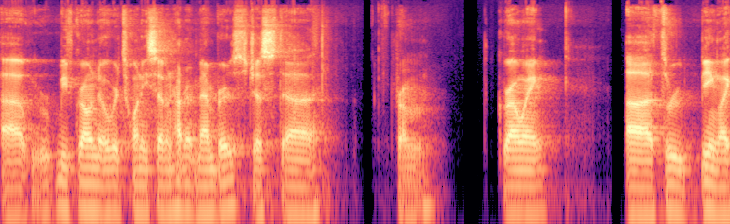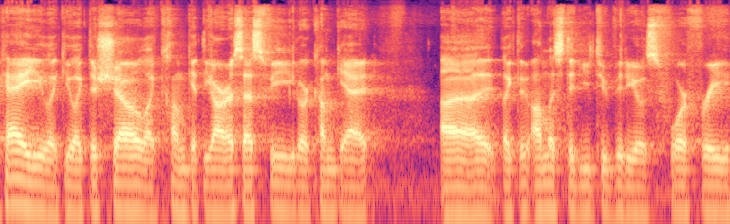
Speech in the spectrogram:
Uh, we, we've grown to over 2,700 members just uh, from growing uh, through being like, hey, you like you like this show, like come get the RSS feed or come get uh, like the unlisted YouTube videos for free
